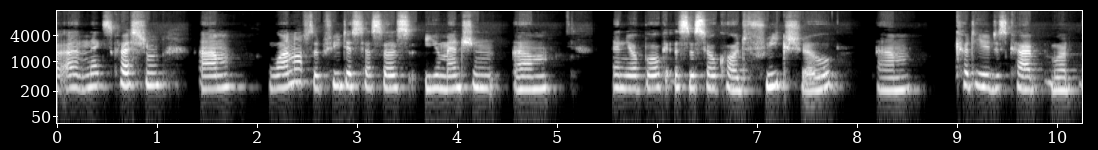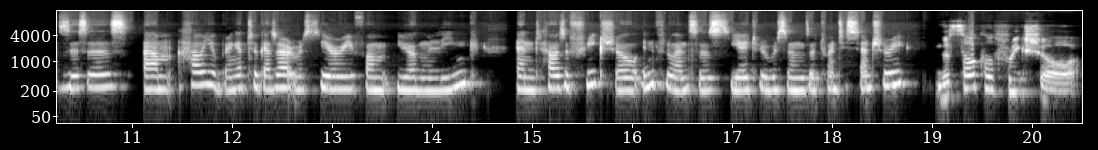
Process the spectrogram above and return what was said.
uh, next question. Um, one of the predecessors you mention um, in your book is the so called freak show. Um, could you describe what this is, um, how you bring it together with theory from Jürgen Link, and how the freak show influences theater within the 20th century? The so called freak show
